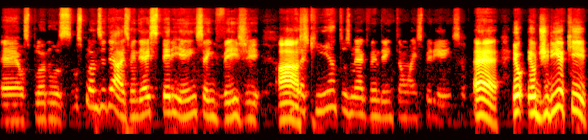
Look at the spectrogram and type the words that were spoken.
É, os planos, os planos ideais, vender a experiência em vez de ah, olha, 500 megas vender então a experiência. É, eu, eu diria que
